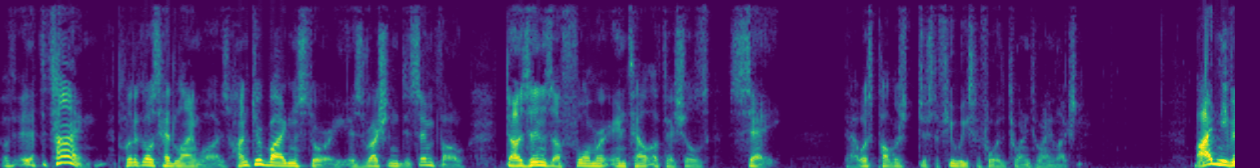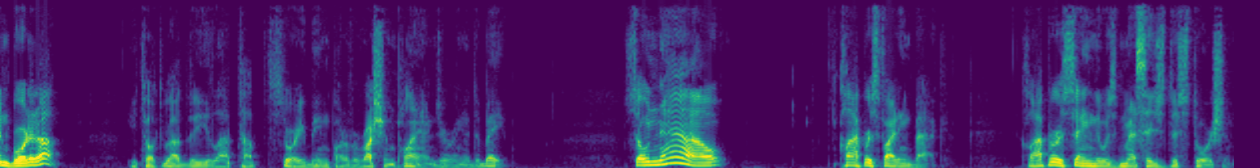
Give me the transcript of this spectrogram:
of, at the time. Politico's headline was Hunter Biden's story is Russian disinfo, dozens of former intel officials say. That was published just a few weeks before the 2020 election. Biden even brought it up. He talked about the laptop story being part of a Russian plan during a debate. So now Clapper is fighting back. Clapper is saying there was message distortion.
